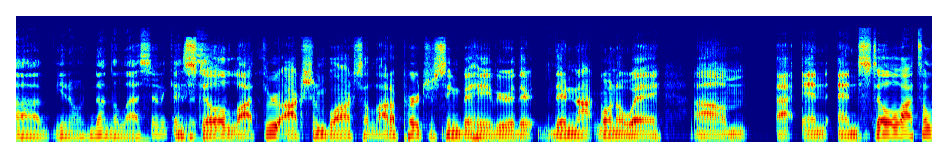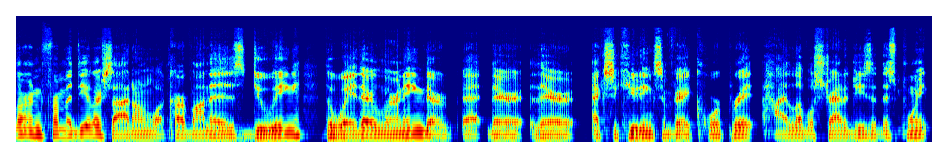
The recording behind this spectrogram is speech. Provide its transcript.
uh, you know, nonetheless. And again, and still a lot through auction blocks, a lot of purchasing behavior. They're they're not going away. Um, uh, and and still a lot to learn from a dealer side on what Carvana is doing, the way they're learning. They're uh, they're they're executing some very corporate, high level strategies at this point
